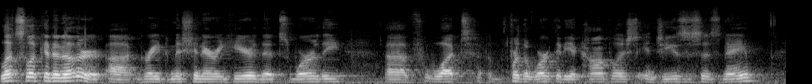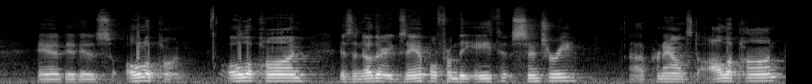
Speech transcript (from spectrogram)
Let's look at another uh, great missionary here that's worthy of what for the work that he accomplished in Jesus' name, and it is Olapon. Olapon is another example from the 8th century, uh, pronounced Olapon.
